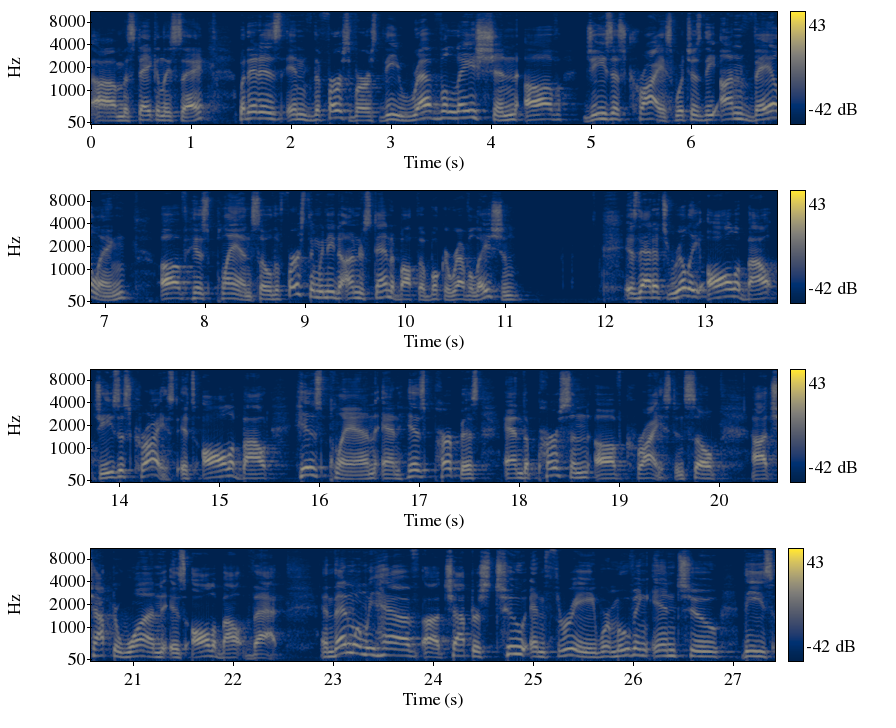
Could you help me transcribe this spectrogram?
uh, mistakenly say, but it is in the first verse, the revelation of Jesus Christ, which is the unveiling of his plan. So the first thing we need to understand about the book of Revelation is that it's really all about Jesus Christ. It's all about His plan and His purpose and the person of Christ. And so, uh, chapter one is all about that. And then when we have uh, chapters two and three, we're moving into these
